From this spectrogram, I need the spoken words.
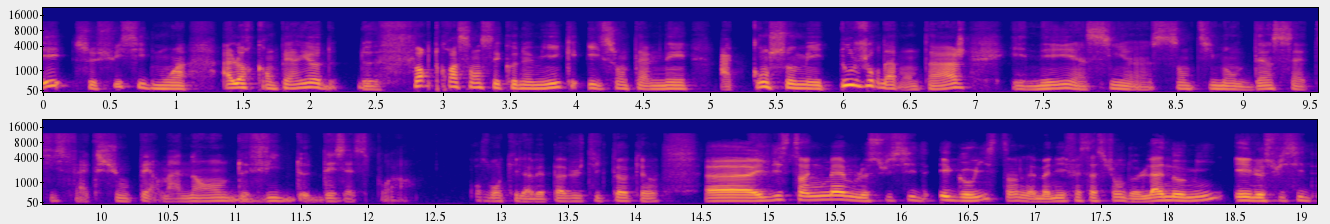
et se suicident moins, alors qu'en période de forte croissance économique, ils sont amenés à consommer toujours davantage et naît ainsi un sentiment d'insatisfaction permanente, de vide, de désespoir. Qu'il n'avait pas vu TikTok. hein. Euh, il distingue même le suicide égoïste, hein, la manifestation de l'anomie, et le suicide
